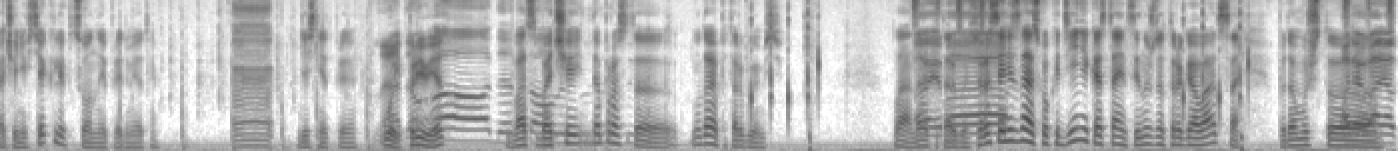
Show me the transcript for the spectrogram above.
А что, не все коллекционные предметы? Здесь нет предметов. Ой, привет. 20 бачей? Да просто... Ну, давай поторгуемся. Ладно, давай поторгуемся. Раз я не знаю, сколько денег останется, и нужно торговаться, потому что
